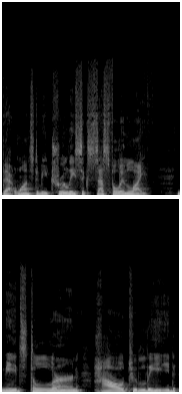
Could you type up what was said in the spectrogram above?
that wants to be truly successful in life needs to learn how to lead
